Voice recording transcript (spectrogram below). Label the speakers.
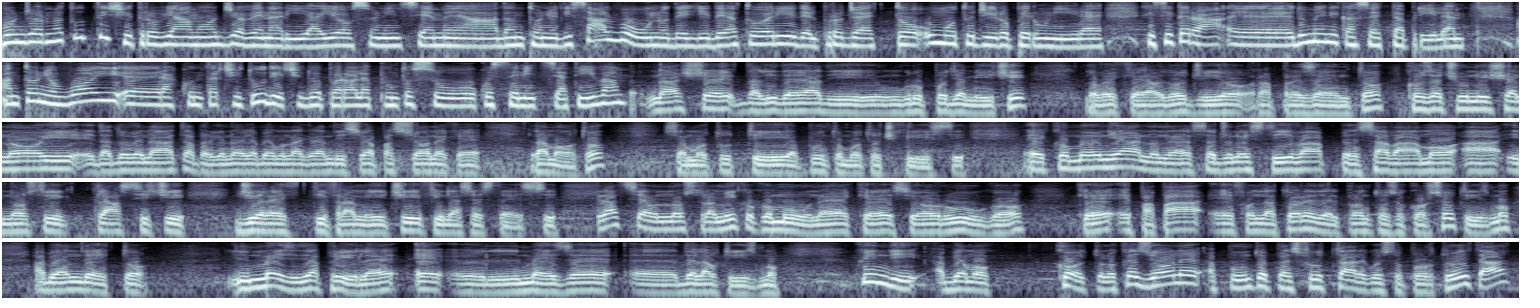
Speaker 1: Buongiorno a tutti, ci troviamo oggi a Venaria. Io sono insieme ad Antonio Di Salvo, uno degli ideatori del progetto Un Motogiro per Unire, che si terrà eh, domenica 7 aprile. Antonio, vuoi eh, raccontarci tu, dirci due parole appunto su questa iniziativa?
Speaker 2: Nasce dall'idea di un gruppo di amici, dove che ad oggi io rappresento. Cosa ci unisce a noi e da dove è nata? Perché noi abbiamo una grandissima passione che è la moto, siamo tutti appunto motociclisti e come ogni anno nella stagione estiva pensavamo ai nostri classici giretti fra amici fine a se stessi. Grazie a un nostro amico comune che è il signor Ugo, che è papà e fondatore del pronto soccorso autismo, abbiamo detto il mese di aprile è eh, il mese eh, dell'autismo. Quindi abbiamo colto l'occasione appunto per sfruttare questa opportunità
